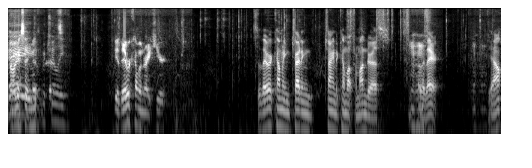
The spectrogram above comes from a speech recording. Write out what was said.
Oh, I guess I missed we're Yeah, they were coming right here. So they were coming, trying, trying to come up from under us Mhm. over there. Yeah.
